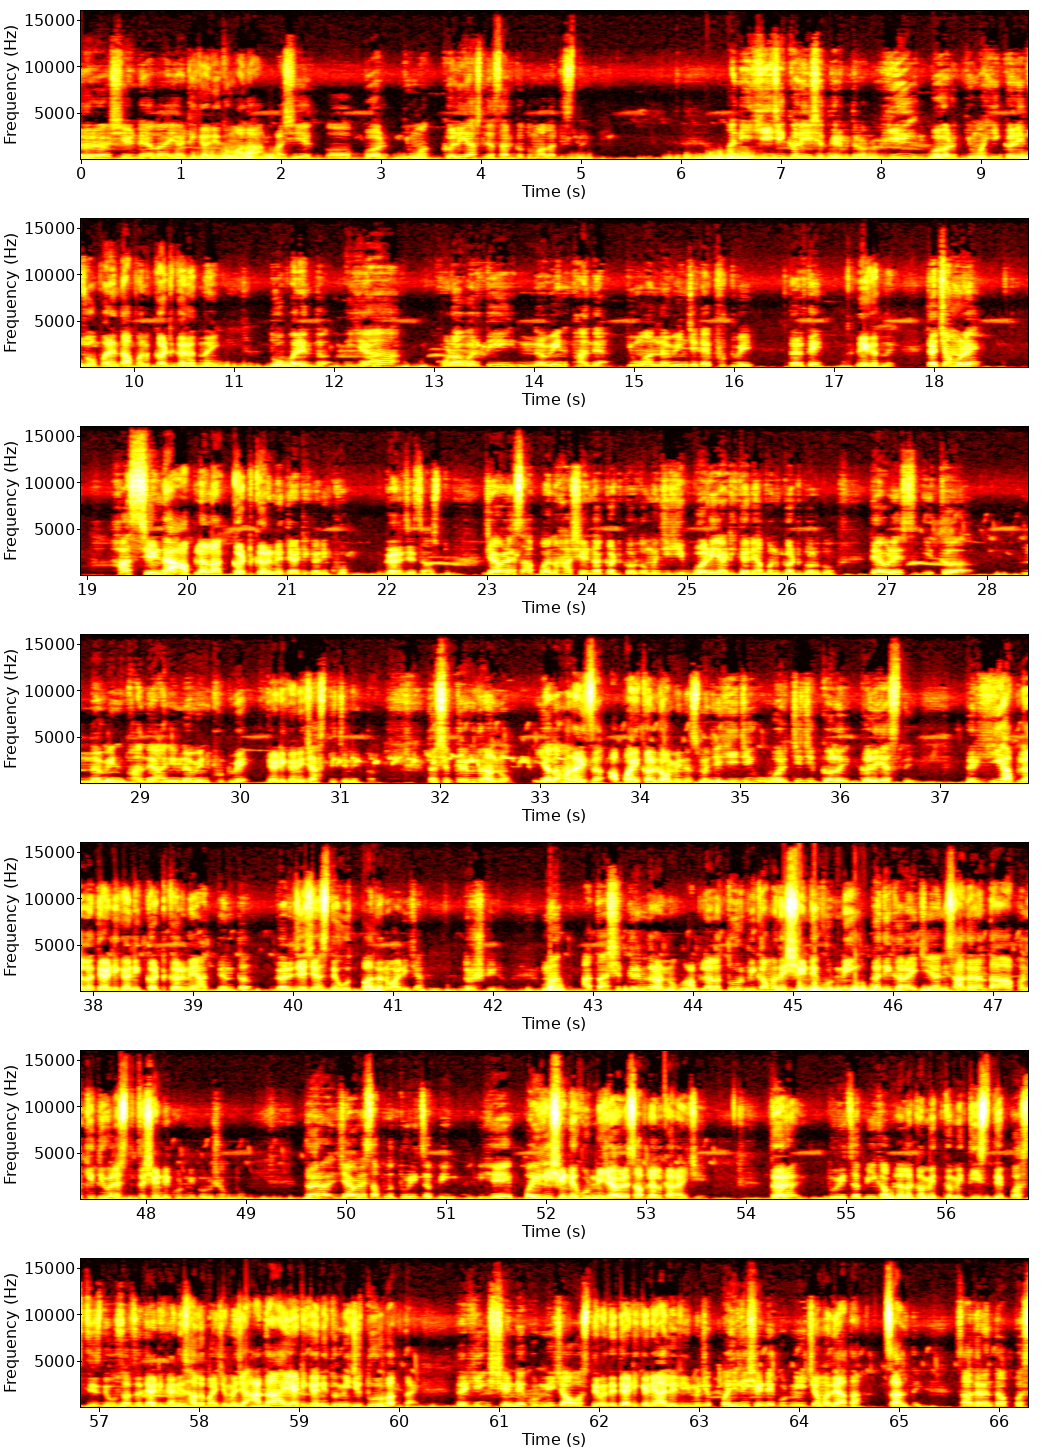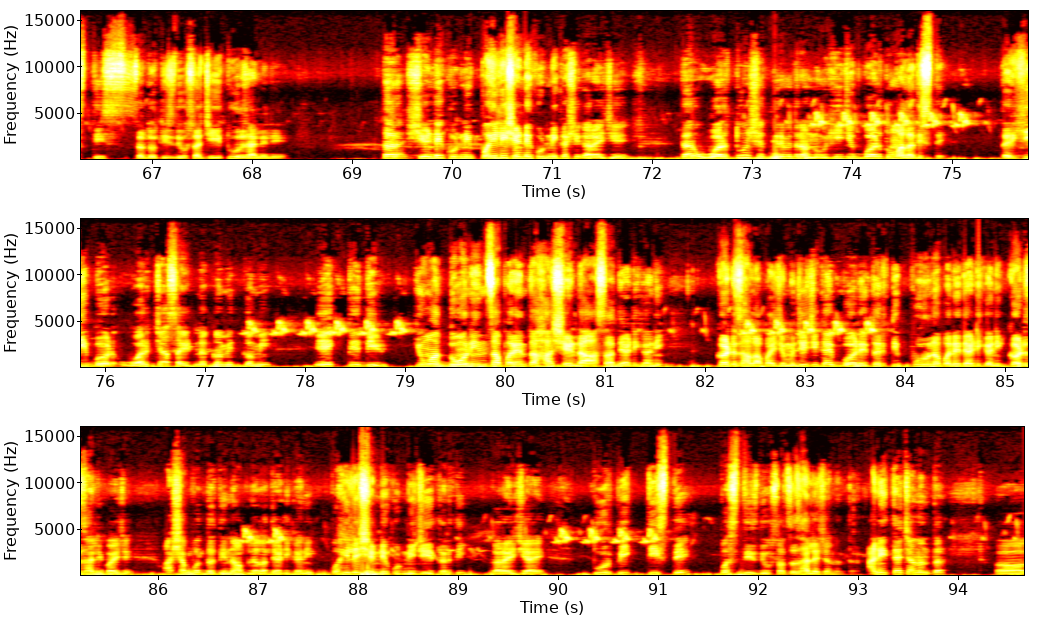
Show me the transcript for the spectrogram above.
तर शेंड्याला या ठिकाणी तुम्हाला अशी एक बड किंवा कळी असल्यासारखं तुम्हाला दिसतंय. आणि ही जी कळी शेतकरी मित्रांनो ही बड किंवा ही कळी जोपर्यंत आपण कट करत नाही तोपर्यंत ह्या खोडावरती नवीन फांद्या किंवा नवीन जे काही फुटवे तर ते निघत नाही. त्याच्यामुळे हा शेंडा आपल्याला कट करणे त्या ठिकाणी खूप गरजेचा असतो. ज्यावेळेस आपण हा शेंडा कट करतो म्हणजे ही बड या ठिकाणी आपण कट करतो त्यावेळेस इथं नवीन फांद्या आणि नवीन फुटवे त्या ठिकाणी जास्तीचे निघतात. तर शेतकरी मित्रांनो याला म्हणायचं अपायकल डॉमिनन्स म्हणजे ही जी वरची जी कळी कळी असते तर ही आपल्याला त्या ठिकाणी कट करणे अत्यंत गरजेचे असते उत्पादन वाढीच्या दृष्टीनं. मग आता शेतकरी मित्रांनो आपल्याला तूर पिकामध्ये शेंडे खुडणी कधी करायची आणि साधारणतः आपण किती वेळेस तिथं शेंडे खुडणी करू शकतो? तर ज्यावेळेस आपलं तुरीचं पीक हे पहिली शेंडे खुडणी ज्यावेळेस आपल्याला करायची तर तुरीचं पीक आपल्याला कमीत कमी तीस ते पस्तीस दिवसाचं त्या ठिकाणी झालं पाहिजे. म्हणजे आता या ठिकाणी तुम्ही जी तूर बघताय तर ही शेंडे खुडणीच्या अवस्थेमध्ये त्या ठिकाणी आलेली म्हणजे पहिली शेंडे खुडणी हिच्यामध्ये आता चालते. साधारणतः पस्तीस सदोतीस दिवसाची ही तूर झालेली आहे. तर शेंडे खुडणी पहिली शेंडे खुडणी कशी करायची आहे? तर वरतून शेतकरी मित्रांनो ही जी बड तुम्हाला दिसते तर ही बड वरच्या साईडनं कमीत कमी एक ते दीड किंवा दोन इंचापर्यंत हा शेंडा असा त्या ठिकाणी कट झाला पाहिजे. म्हणजे जी काही बड आहे तर ती पूर्णपणे त्या ठिकाणी कट झाली पाहिजे. अशा पद्धतीनं आपल्याला त्या ठिकाणी पहिले शेंडे कुडणी जी तर ती करायची आहे. तूर पीक तीस ते पस्तीस दिवसाचं झाल्याच्यानंतर. आणि त्याच्यानंतर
